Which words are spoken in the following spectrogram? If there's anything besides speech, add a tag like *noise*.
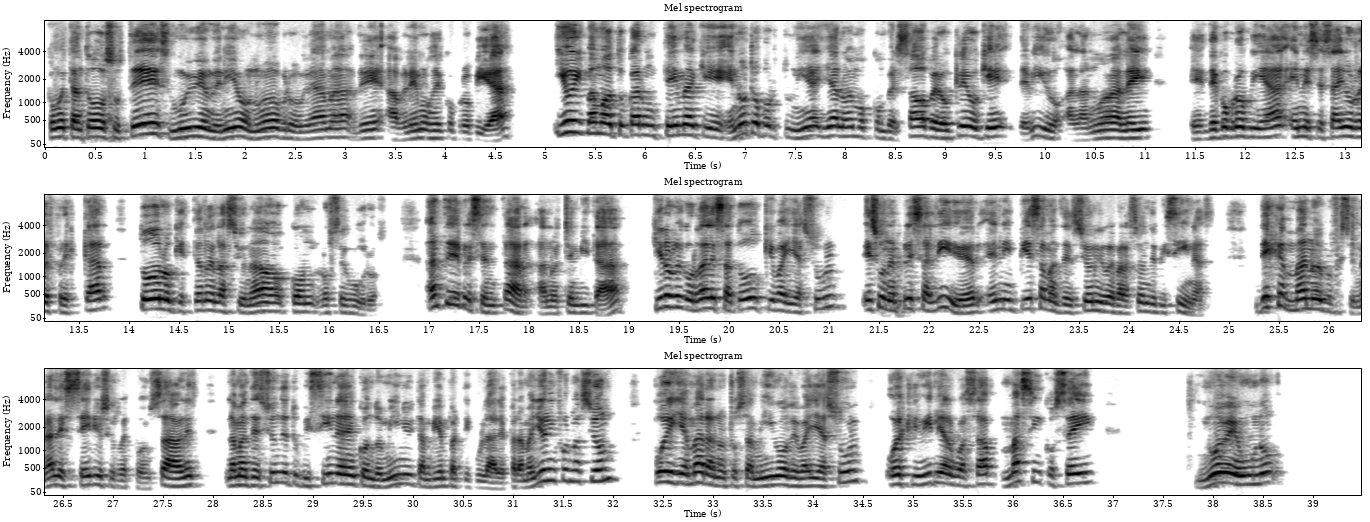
¿Cómo están todos ustedes? Muy bienvenidos a un nuevo programa de Hablemos de copropiedad. Y hoy vamos a tocar un tema que en otra oportunidad ya lo hemos conversado, pero creo que debido a la nueva ley eh, de copropiedad es necesario refrescar todo lo que esté relacionado con los seguros. Antes de presentar a nuestra invitada, quiero recordarles a todos que Valle Azul es una empresa líder en limpieza, mantención y reparación de piscinas. Deja en manos de profesionales serios y responsables la mantención de tu piscina en condominio y también particulares. Para mayor información, puedes llamar a nuestros amigos de Valle Azul o escribirle al WhatsApp más 56 91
